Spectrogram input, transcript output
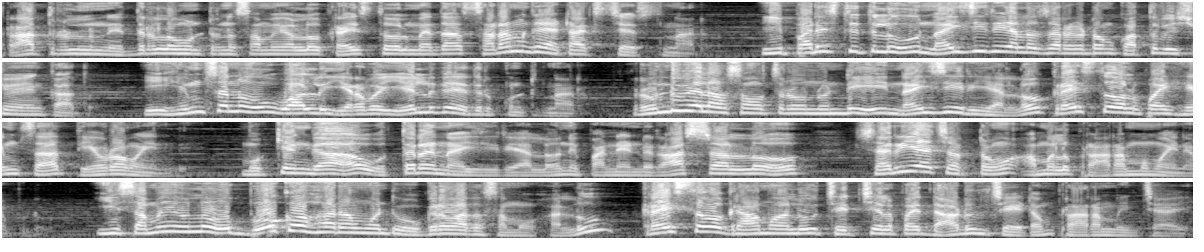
రాత్రులు నిద్రలో ఉంటున్న సమయంలో క్రైస్తవుల మీద సడన్గా అటాక్స్ చేస్తున్నారు. ఈ పరిస్థితులు నైజీరియాలో జరగడం కొత్త విషయం ఏం కాదు. ఈ హింసను వాళ్ళు ఇరవై ఏళ్ళుగా ఎదుర్కొంటున్నారు. రెండు వేల సంవత్సరం నుండి నైజీరియాలో క్రైస్తవులపై హింస తీవ్రమైంది. ముఖ్యంగా ఉత్తర నైజీరియాలోని పన్నెండు రాష్ట్రాల్లో షరియా చట్టం అమలు ప్రారంభమైనప్పుడు. ఈ సమయంలో బోకోహారం వంటి ఉగ్రవాద సమూహాలు క్రైస్తవ గ్రామాలు చర్చిలపై దాడులు చేయడం ప్రారంభించాయి.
